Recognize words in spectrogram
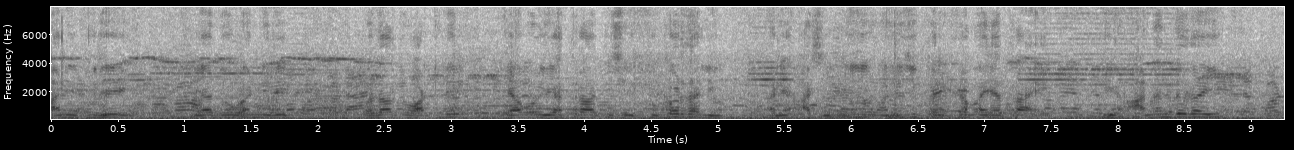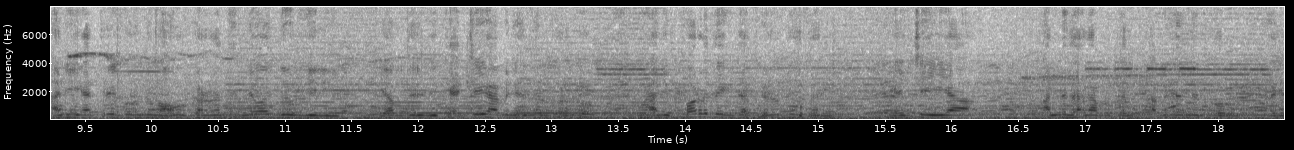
आणि तुझे या दोघांनी जे पदार्थ वाटले त्यामुळे यात्रा अतिशय सुकर झाली. आणि अशी ही ही जी परिक्रमा यात्रा आहे ती आनंददायी आणि यात्रेकरून माहूरकरांना धन्यवाद देऊन गेली. याबद्दल मी त्यांचेही अभिनंदन करतो. आणि परत एकदा फिरत यांचे या अन्नदानाबद्दल अभिनंदन करून आणि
